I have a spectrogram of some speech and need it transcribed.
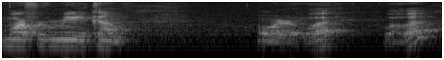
More from you to come. Or what? What, what?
